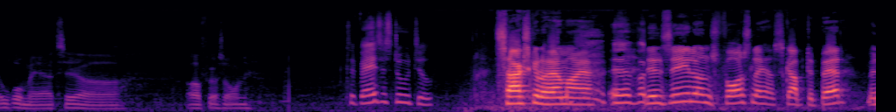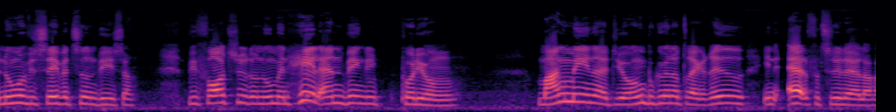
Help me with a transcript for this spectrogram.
uromager til at, at opføre sig ordentligt. Tilbage til studiet. Tak skal du have, Maja. Øh, hvor... Niels Elunds forslag har skabt debat, men nu må vi se, hvad tiden viser. Vi fortsætter nu med en helt anden vinkel på de unge. Mange mener, at de unge begynder at drikke riget i en alt for tidlig alder.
